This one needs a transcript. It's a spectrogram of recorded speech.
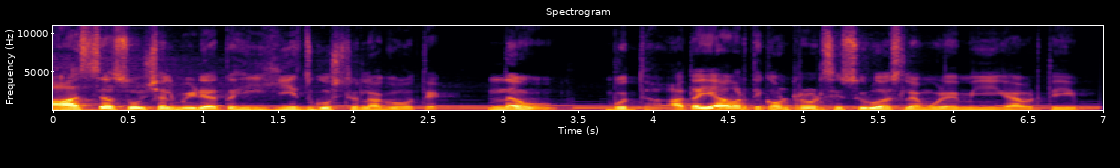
आजच्या सोशल मीडियातही हीच गोष्ट लागू होते. नऊ. बुद्ध. आता यावरती कॉन्ट्रोवर्सी सुरू असल्यामुळे मी यावरती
